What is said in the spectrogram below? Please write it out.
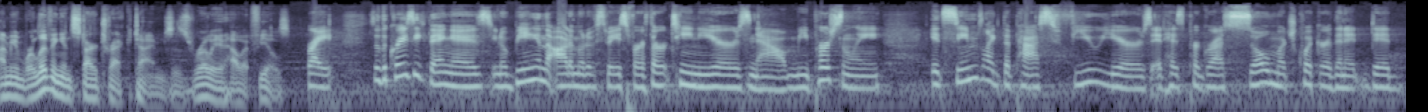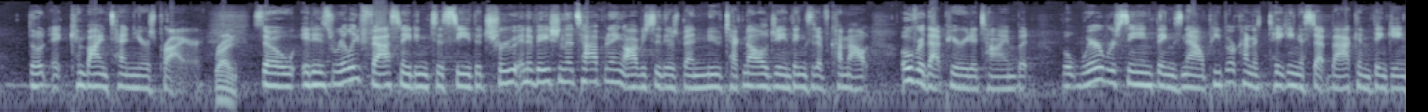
i mean we're living in star trek times is really how it feels Right. So the crazy thing is, you know, being in the automotive space for 13 years now, me personally, it seems like the past few years it has progressed so much quicker than it did the it combined 10 years prior. Right. So it is really fascinating to see the true innovation that's happening. Obviously there's been new technology and things that have come out over that period of time, but But where we're seeing things now, people are kind of taking a step back and thinking,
